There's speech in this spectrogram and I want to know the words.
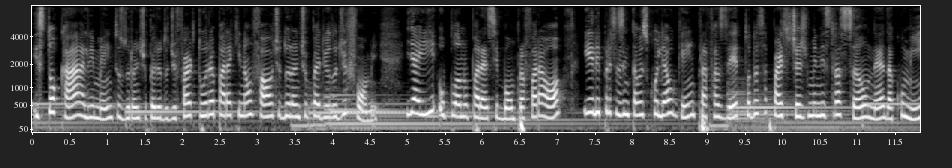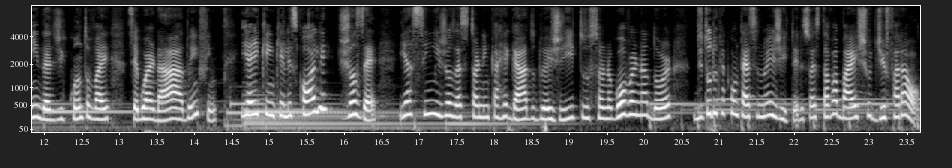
estocar alimentos durante o período de fartura para que não falte durante o período de fome. E aí o plano parece bom para Faraó e ele precisa então escolher alguém para fazer toda essa parte de administração, né, da comida, de quanto vai ser guardado, enfim. E aí quem que ele escolhe? José. E assim José se torna encarregado do Egito, se torna governador de tudo que acontece no Egito. Ele só estava abaixo de Faraó.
